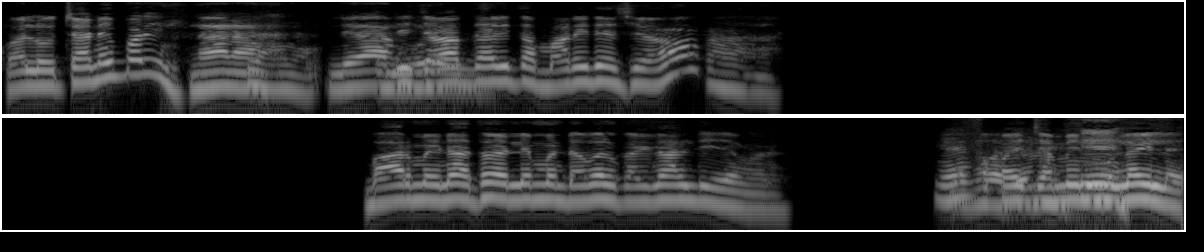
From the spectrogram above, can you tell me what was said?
કોઈ લોચા નહીં પડી? ના ના. જવાબદારી તમારી રહેશે હો. બાર મહિના થયો એટલે મને ડબલ કરી નાખી મારે. પછી જમીન લઈ લે.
